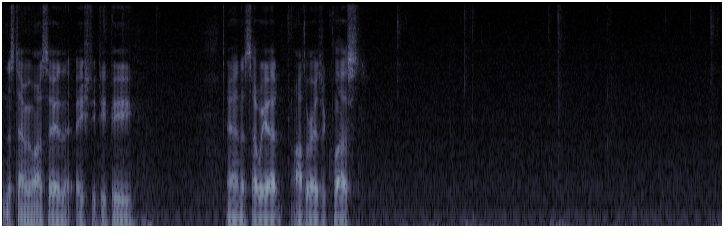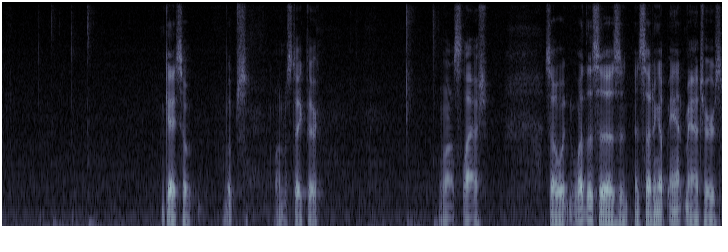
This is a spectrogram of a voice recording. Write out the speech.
And this time we want to say the HTTP, and that's how we add authorize request. Okay, so, whoops, one mistake there. We want a slash. So what this is, is setting up ant matchers.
